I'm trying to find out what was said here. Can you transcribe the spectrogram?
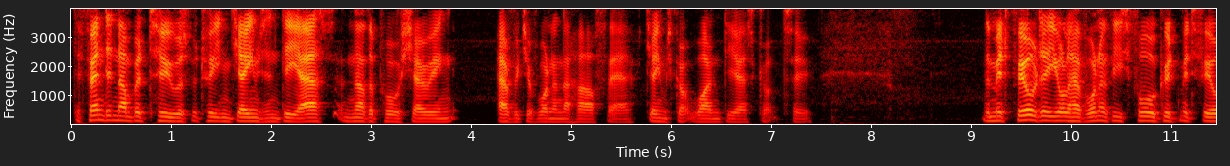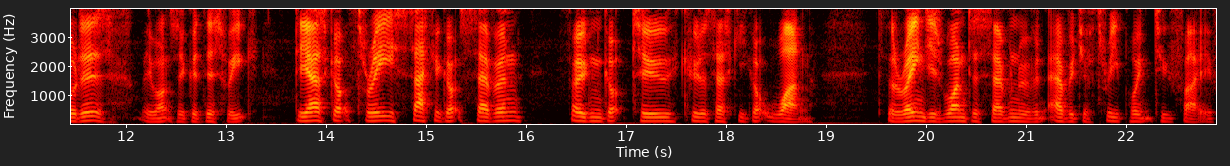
Defender number two was between James and Dias. Another poor showing, average of one and a half there. James got one, Dias got two. The midfielder, you'll have one of these four good midfielders. They weren't so good this week. Diaz got three, Saka got seven, Foden got two, Kulusevski got one. So the range is one to seven with an average of 3.25.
